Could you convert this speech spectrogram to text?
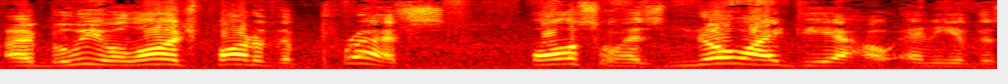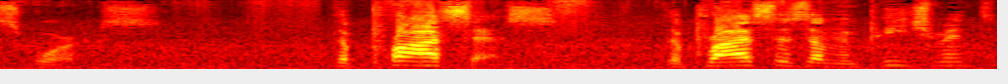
I believe a large part of the press also has no idea how any of this works. The process, the process of impeachment,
